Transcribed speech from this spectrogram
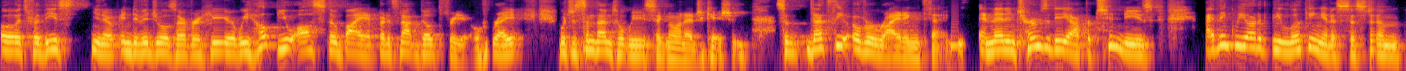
oh it's for these you know individuals over here. We hope you also buy it but it's not built for you right? Which is sometimes what we signal in education. So that's the overriding thing. And then in terms of the opportunities i think we ought to be looking at a system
